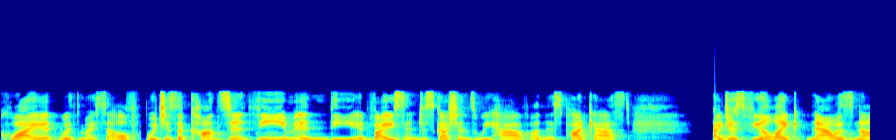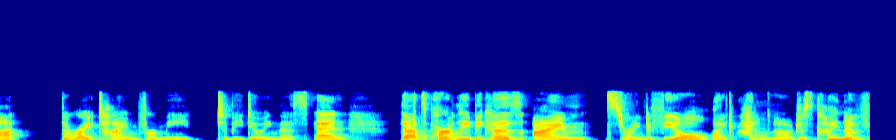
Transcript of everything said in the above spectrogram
quiet with myself, which is a constant theme in the advice and discussions we have on this podcast, I just feel like now is not the right time for me to be doing this. And that's partly because I'm starting to feel like, I don't know, just kind of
